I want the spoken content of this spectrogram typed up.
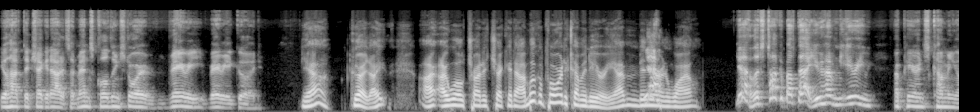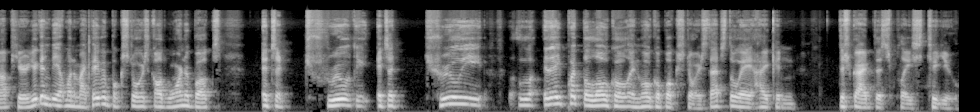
you'll have to check it out. It's a men's clothing store. Very, very good. Yeah, good. I, I, I will try to check it out. I'm looking forward to coming to Erie. I haven't been Yeah. there in a while. Yeah, let's talk about that. You have an Erie appearance coming up here. You're going to be at one of my favorite bookstores called Warner Books. It's a truly, it's a truly, they put the local in local bookstores. That's the way I can describe this place to you.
